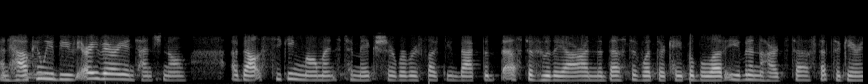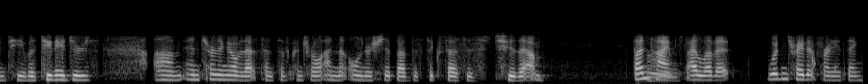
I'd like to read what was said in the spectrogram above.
And how can we be very, very intentional about seeking moments to make sure we're reflecting back the best of who they are and the best of what they're capable of, even in the hard stuff. That's a guarantee with teenagers. Um, and turning over that sense of control and the ownership of the successes to them. Fun mm. times. I love it. Wouldn't trade it for anything.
